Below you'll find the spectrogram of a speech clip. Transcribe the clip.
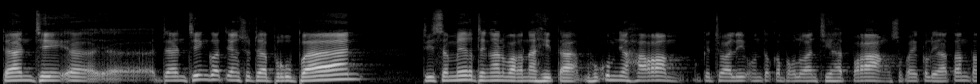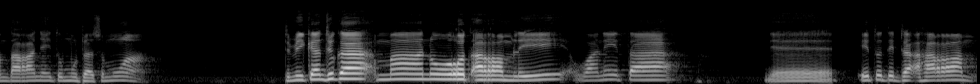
dan eh, dan jenggot yang sudah berubah disemir dengan warna hitam. Hukumnya haram kecuali untuk keperluan jihad perang supaya kelihatan tentaranya itu muda semua. Demikian juga menurut Ar-Ramli wanita ya, itu tidak haram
